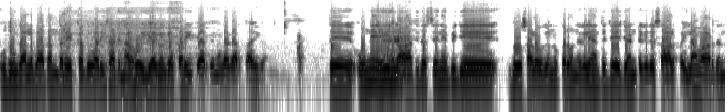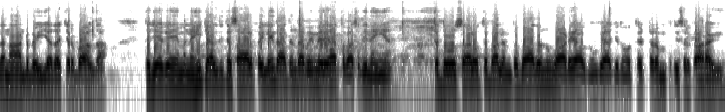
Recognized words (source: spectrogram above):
ਉਦੋਂ ਗੱਲਬਾਤ ਅੰਦਰ ਇੱਕ ਦੋ ਵਾਰੀ ਸਾਡੇ ਨਾਲ ਹੋਈ ਆ, ਕਿਉਂਕਿ ਆਪਾਂ ਰੀਚਾਰਜ ਉਹਨਾਂ ਦਾ ਕਰਤਾ ਸੀਗਾ। ਤੇ ਉਹਨੇ ਇਹੀ ਹਾਲਾਤ ਹੀ ਦੱਸੇ ਨੇ ਵੀ ਜੇ 2 ਸਾਲ ਹੋ ਗਏ ਉਹਨੂੰ ਘਰੋਂ ਨਿਕਲਿਆ ਤੇ ਜੇ ਏਜੰਟ ਕਿਤੇ ਸਾਲ ਪਹਿਲਾਂ ਵਾਰ ਦਿੰਦਾ, ਨਾ ਡਬਈ ਜ਼ਿਆਦਾ ਚਿਰ ਭਾਲਦਾ ਤੇ ਜੇ ਗੇਮ ਨਹੀਂ ਚੱਲਦੀ ਤੇ ਸਾਲ ਪਹਿਲਾਂ ਹੀ ਦੱਸ ਦਿੰਦਾ ਵੀ ਮੇਰੇ ਹੱਥ ਵੱਸ ਦੀ ਨਹੀਂ ਆ। ਤੇ 2 ਸਾਲ ਉੱਥੇ ਭਾਲਣ ਤੋਂ ਬਾਅਦ ਉਹਨੂੰ ਵਾੜਿਆ ਉਦੋਂ ਗਿਆ ਜਦੋਂ ਉੱਥੇ ਟਰੰਪ ਦੀ ਸਰਕਾਰ ਆ ਗਈ।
